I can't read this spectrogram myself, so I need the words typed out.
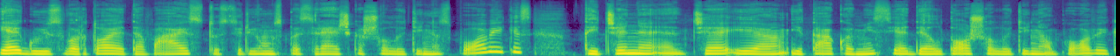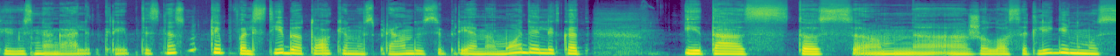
Jeigu jūs vartojate vaistus ir jums pasireiškia šalutinis poveikis, tai čia, ne, čia į, į tą komisiją dėl to šalutinio poveikio jūs negalite kreiptis, nes nu, taip valstybė tokį nusprendusi priemė modelį, kad į tas, tas žalos atlyginimus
